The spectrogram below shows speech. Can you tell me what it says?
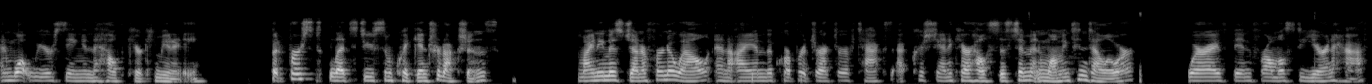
and what we are seeing in the healthcare community. But first, let's do some quick introductions. My name is Jennifer Noel, and I am the Corporate Director of Tax at Christianacare Health System in Wilmington, Delaware, where I've been for almost a year and a half.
